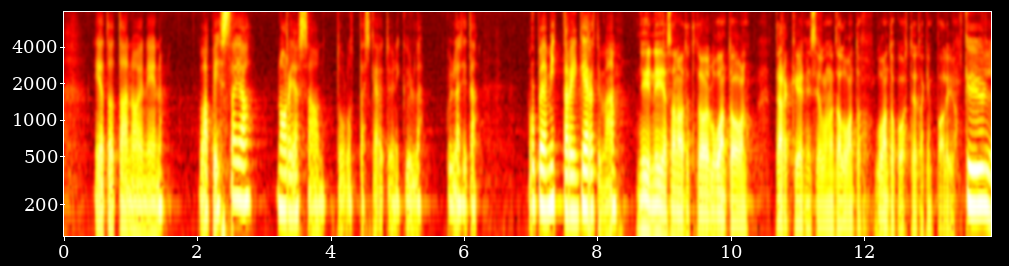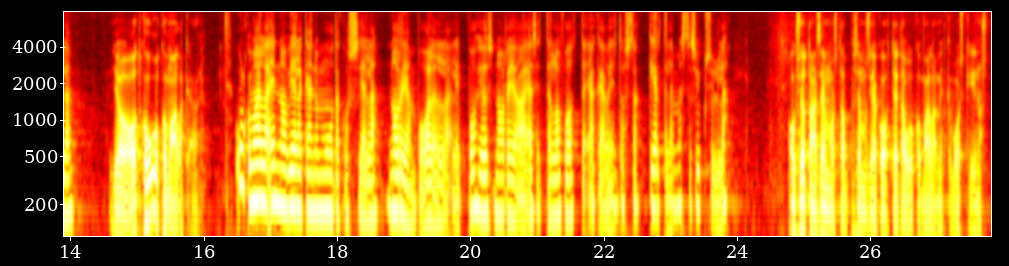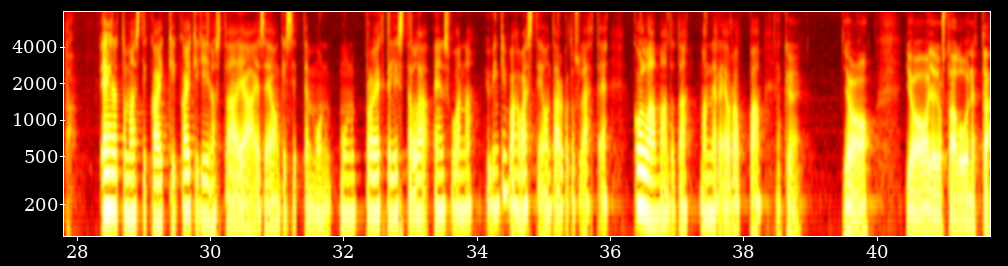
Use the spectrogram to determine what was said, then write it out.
ja tota noin niin, Lapissa ja Norjassa on tullut tässä käytyä, niin kyllä, kyllä sitä rupeaa mittariin kertymään. Niin, niin ja sanoit, että tuo luonto on tärkeä, niin siellä on näitä luonto, luontokohteitakin paljon. Kyllä. Joo, ootko ulkomailla käynyt? Ulkomailla en ole vielä käynyt muuta kuin siellä Norjan puolella, eli Pohjois-Norjaa ja sitten Lofotteja kävin tuossa kiertelemässä syksyllä. Onko jotain semmoisia kohteita ulkomailla, mitkä voisi kiinnostaa? Ehdottomasti kaikki, kaikki kiinnostaa ja, ja se onkin sitten mun, mun projektilistalla ensi vuonna hyvinkin vahvasti on tarkoitus lähteä kollaamaan tota Manner-Eurooppaa. Okei, okay. joo. joo, ja jostain luin, että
